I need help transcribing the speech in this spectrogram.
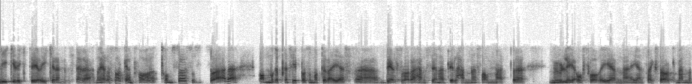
like viktig å ikke identifisere. Når det gjelder saken fra Tromsø, så, så er det andre prinsipper som måtte veies. Uh, dels var det hensynet til henne som et uh, mulig offer i en, i en sexsak, men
